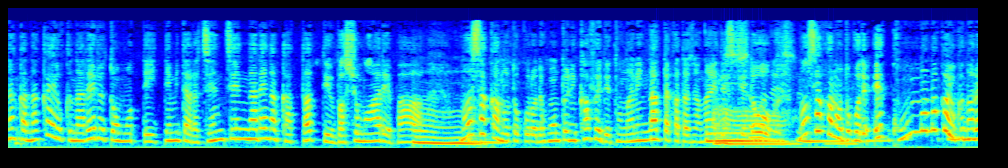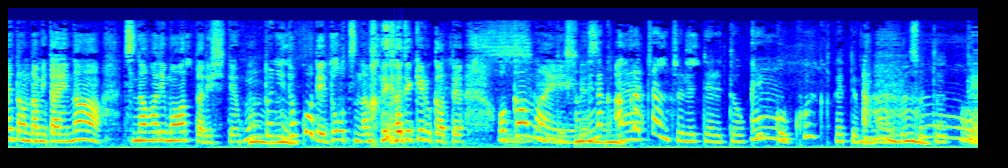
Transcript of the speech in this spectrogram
なんか仲良くなれると思って行ってみたら全然なれなかったっていう場所もあれば、まさかのところで本当にカフェで隣になった方じゃないですけど、まさかのところで、え、こんな仲良くなれたんだみたいなつながりもあったりして、本当にどこでどうつながりができるかってわかんないですね。なんか赤ちゃん連れてると結構声かけてもらえることって、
